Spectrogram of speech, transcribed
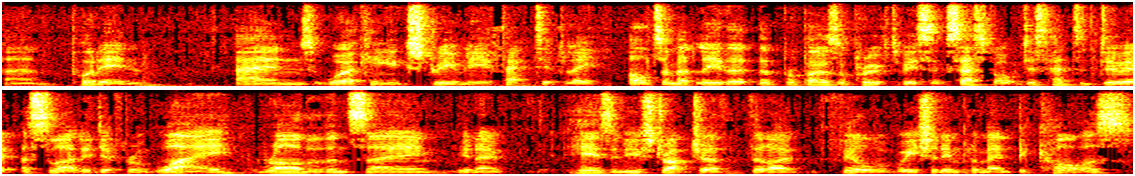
um, put in and working extremely effectively. Ultimately, the, the proposal proved to be successful. It just had to do it a slightly different way rather than saying, you know, here's a new structure that I feel we should implement because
